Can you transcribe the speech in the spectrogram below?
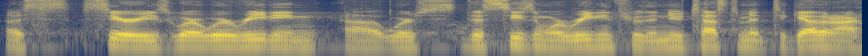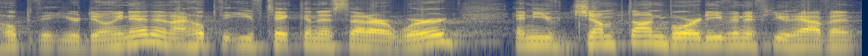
a series where we're reading, uh, we're, this season we're reading through the New Testament together, and I hope that you're doing it, and I hope that you've taken us at our word, and you've jumped on board even if you haven't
